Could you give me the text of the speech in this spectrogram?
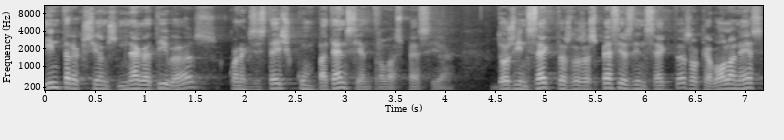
interaccions negatives quan existeix competència entre l'espècie. Dos insectes, dues espècies d'insectes, el que volen és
